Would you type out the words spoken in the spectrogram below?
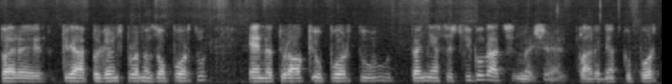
para criar grandes problemas ao Porto, é natural que o Porto tenha essas dificuldades. Mas é, claramente que o Porto,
